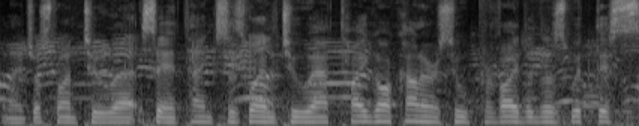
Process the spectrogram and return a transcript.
And I just want to uh, say thanks as well to uh, Tygo Connors who provided us with this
